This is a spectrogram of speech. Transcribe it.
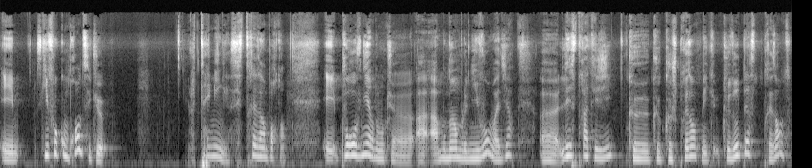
Et ce qu'il faut comprendre, c'est que timing, c'est très important. Et pour revenir donc euh, à, mon humble niveau, on va dire, euh, les stratégies que, je présente, mais que, d'autres personnes présentent,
